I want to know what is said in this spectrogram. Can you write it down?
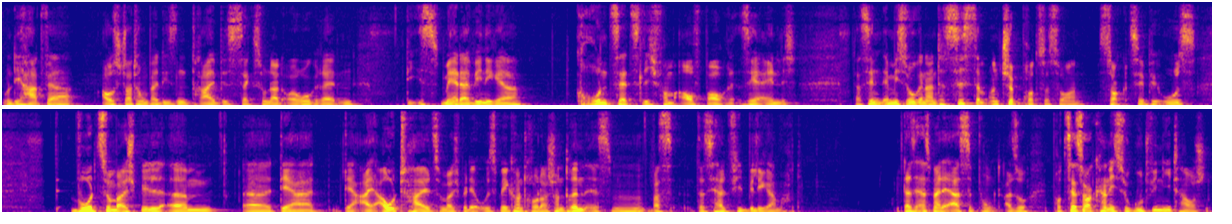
Und die Hardware-Ausstattung bei diesen 300 bis 600 Euro Geräten, die ist mehr oder weniger grundsätzlich vom Aufbau sehr ähnlich. Das sind nämlich sogenannte System-on-Chip-Prozessoren, SOC-CPUs, wo zum Beispiel ähm, äh, der, der I.O.-Teil, zum Beispiel der USB-Controller schon drin ist, was das halt viel billiger macht. Das ist erstmal der erste Punkt. Also Prozessor kann ich so gut wie nie tauschen.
